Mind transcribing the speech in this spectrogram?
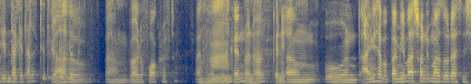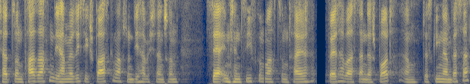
jeden Tag gedaddelt? Ja, so ähm, World of Warcraft. Ich weiß nicht, ob du das mhm. kennst. Ja, kenn ich. Ähm, und eigentlich aber bei mir war es schon immer so, dass ich hatte so ein paar Sachen, die haben mir richtig Spaß gemacht und die habe ich dann schon sehr intensiv gemacht. Zum Teil später war es dann der Sport. Ähm, das ging dann besser.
